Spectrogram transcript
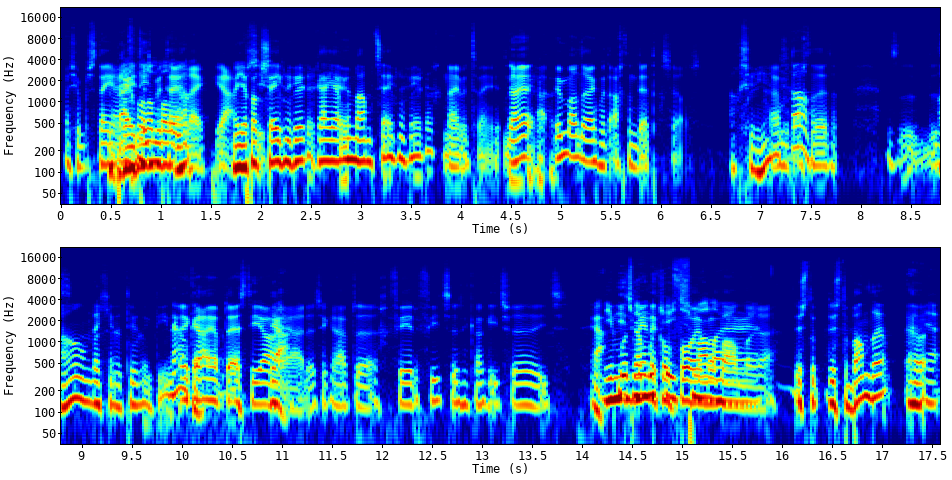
als je op een steen Ja, rijdt, wel niet een meteen. Ja, maar je hebt ook precies. 47. Rij jij Unbound met 47? Nee, met twee. Nee, 42. Unbound rijdt met 38 zelfs. Ja, serieus? met 38. Dus, dus Oh, omdat je natuurlijk die... Nou, ik rij op de STR, ja. Ja. Dus ik rij op de geveerde fiets, dus dan kan ik iets, eh, iets, Ja. Je moet, iets dan minder moet je iets comfort in mijn smaller... banden. rijden. Dus, de, dus de banden, eh, Ja.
